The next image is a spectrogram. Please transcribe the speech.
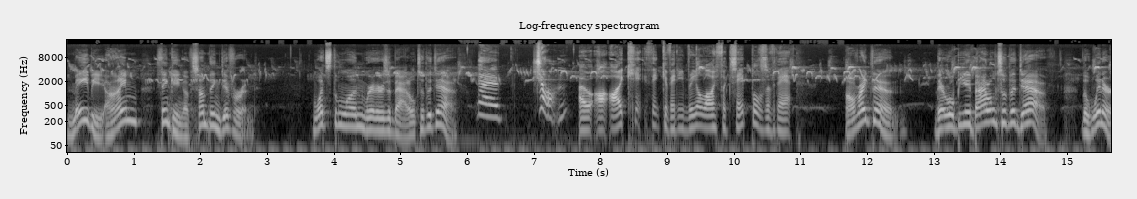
Maybe I'm thinking of something different. What's the one where there's a battle to the death? Uh, John? Oh, I, I can't think of any real life examples of that. All right then. There will be a battle to the death. The winner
